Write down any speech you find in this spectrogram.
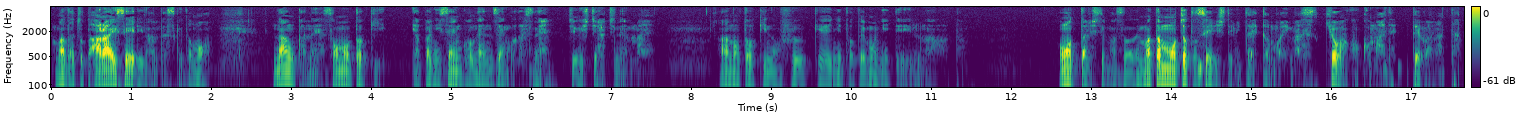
まだちょっと荒い整理なんですけどもなんかねその時やっぱ2005年前後ですね。178年前。あの時の風景にとても似ているな。思ったりしてますので、またもうちょっと整理してみたいと思います。今日はここまで。ではまた。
